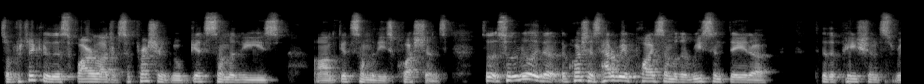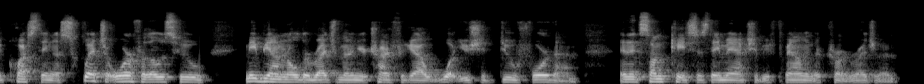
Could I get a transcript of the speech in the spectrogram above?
So in particular, this virologic suppression group gets some of these um, get some of these questions. So, so really the, the question is how do we apply some of the recent data to the patients requesting a switch or for those who may be on an older regimen and you're trying to figure out what you should do for them. And in some cases, they may actually be failing their current regimen.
